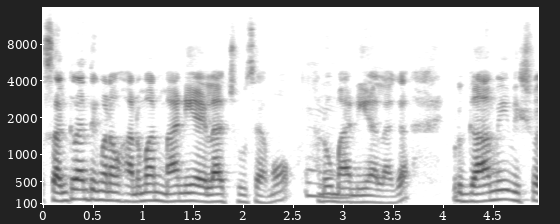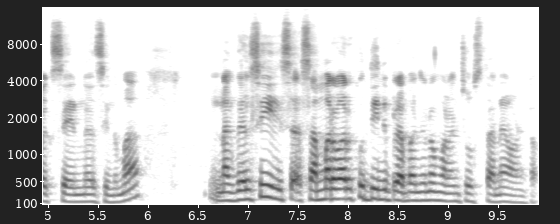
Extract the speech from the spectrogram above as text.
సంక్రాంతికి మనం హనుమాన్ మానియా ఎలా చూసామో హనుమానియా లాగా. ఇప్పుడు గామి విశ్వక్సేన్ సినిమా నాకు తెలిసి సమ్మర్ వరకు దీని ప్రపంచంలో మనం చూస్తూనే ఉంటాం.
